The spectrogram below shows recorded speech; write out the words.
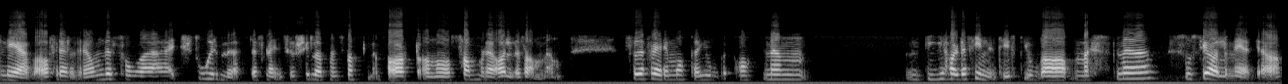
elever og foreldre. Om det så er et stormøte for den saks skyld, at man snakker med partene og samler alle sammen. Så det er flere måter å jobbe på. Men vi har definitivt jobba mest med sosiale medier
